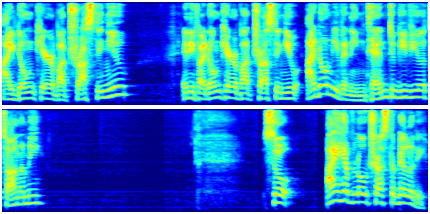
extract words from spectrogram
I don't care about trusting you? And if I don't care about trusting you, I don't even intend to give you autonomy? So I have low trustability.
